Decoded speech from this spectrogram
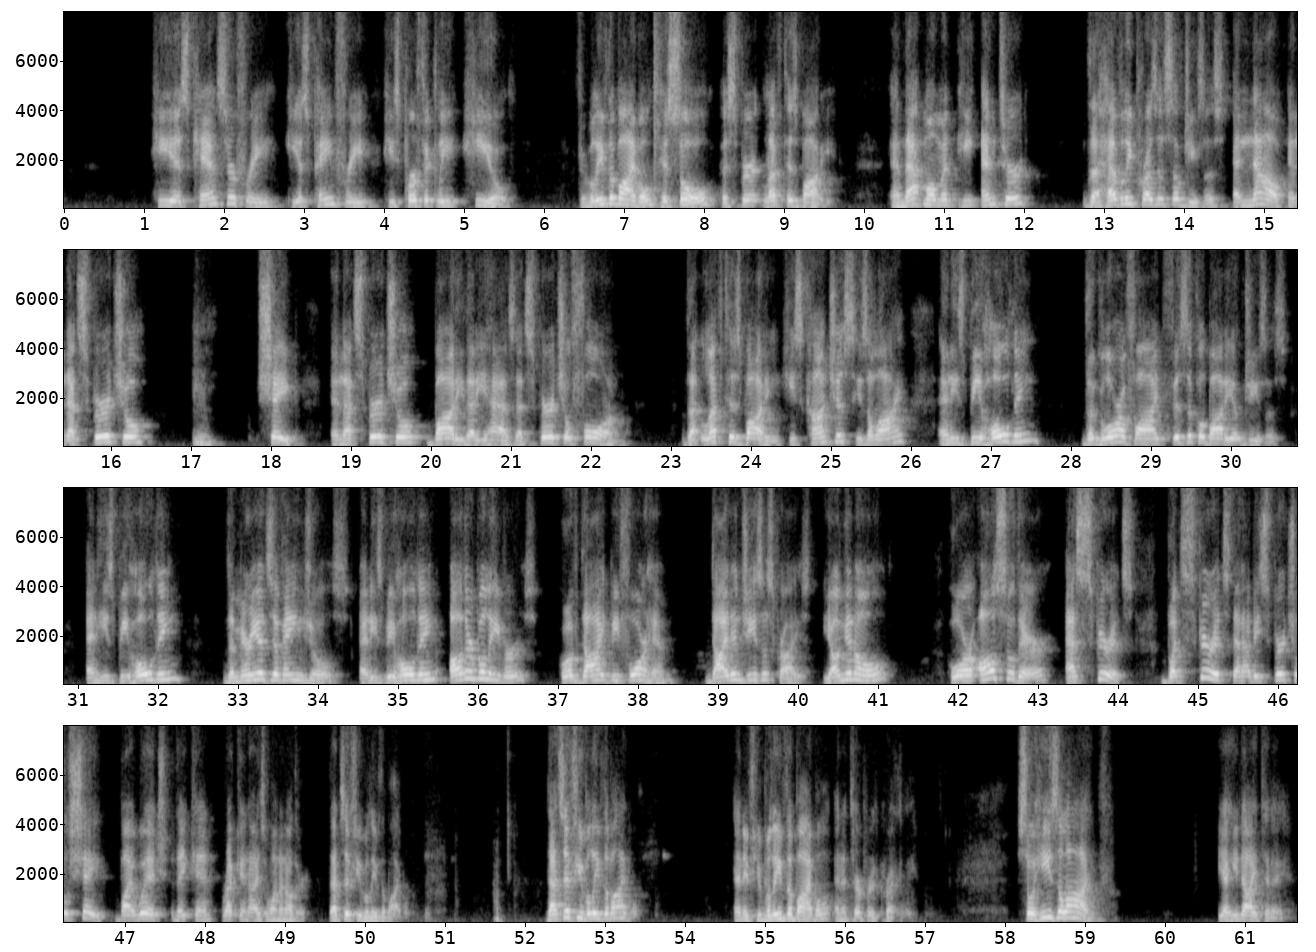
He is cancer free, he is pain free, he's perfectly healed. If you believe the Bible, his soul, his spirit left his body. And that moment, he entered the heavenly presence of Jesus. And now, in that spiritual shape and that spiritual body that he has, that spiritual form that left his body, he's conscious, he's alive, and he's beholding the glorified physical body of Jesus, and he's beholding the myriads of angels, and he's beholding other believers who have died before him, died in Jesus Christ, young and old, who are also there as spirits, but spirits that have a spiritual shape by which they can recognize one another. That's if you believe the Bible. That's if you believe the Bible. And if you believe the Bible and interpret it correctly. So he's alive. Yeah, he died today.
